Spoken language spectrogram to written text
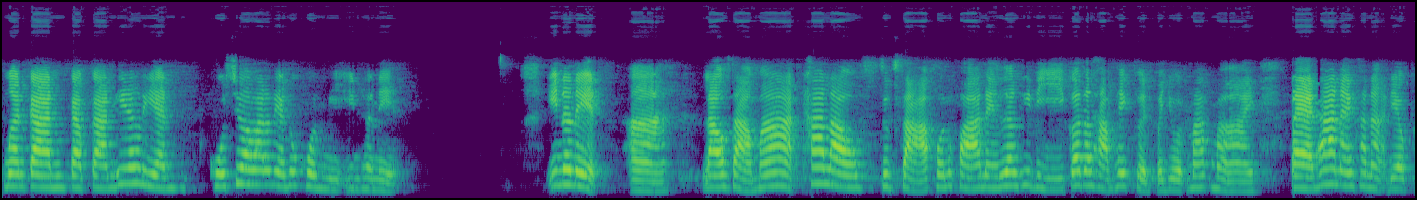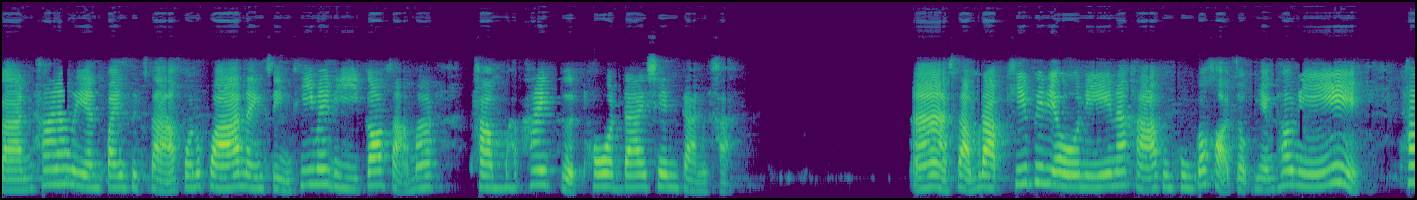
เหมือนกันกับการที่นักเรียนครูเชื่อว่านักเรียนทุกคนมีอินเทอร์เน็ต อินเทอร์เน็ตอ่าเราสามารถถ้าเราศึกษาค้นคว้าในเรื่องที่ดีก็จะทำให้เกิดประโยชน์มากมาย แต่ถ้าในขณะเดียวกัน ถ้านักเรียนไปศึกษาค้นคว้าในสิ่งที่ไม่ดีก็สามารถทำให้เกิดโทษได้เช่นกันค่ะ อ่าสำหรับคลิปวิดีโอนี้นะคะ คุณครูก็ขอจบเพียงเท่านี้ ถ้า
